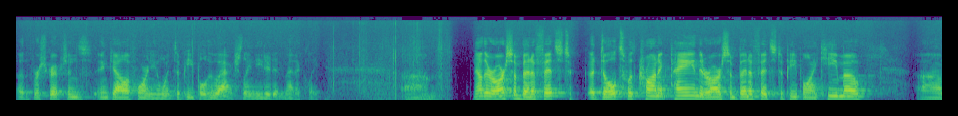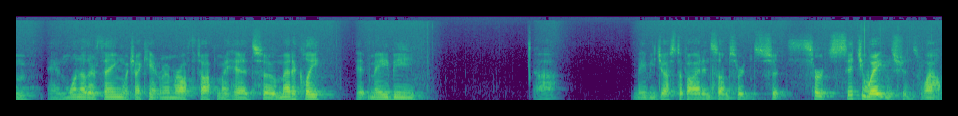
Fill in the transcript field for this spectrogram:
of the prescriptions in California went to people who actually needed it medically. Um, now, there are some benefits to adults with chronic pain, there are some benefits to people on chemo. Um, and one other thing, which I can't remember off the top of my head. So medically, it may be uh, may be justified in some certain, certain situations. Wow.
